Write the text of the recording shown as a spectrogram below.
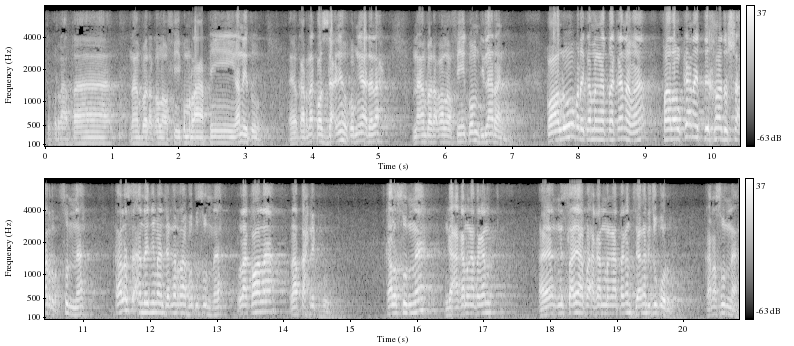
Cukur rata. Nah, barakallahu fiikum rapi, kan itu. Eh, karena qazza ini hukumnya adalah nah barakallahu fiikum dilarang. Kalau mereka mengatakan apa? Falau kana ittikhadu sya'r sunnah. Kalau seandainya manjangkan rambut itu sunnah, laqala la tahlikhu. Kalau sunnah enggak akan mengatakan eh niscaya apa akan mengatakan jangan dicukur karena sunnah.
